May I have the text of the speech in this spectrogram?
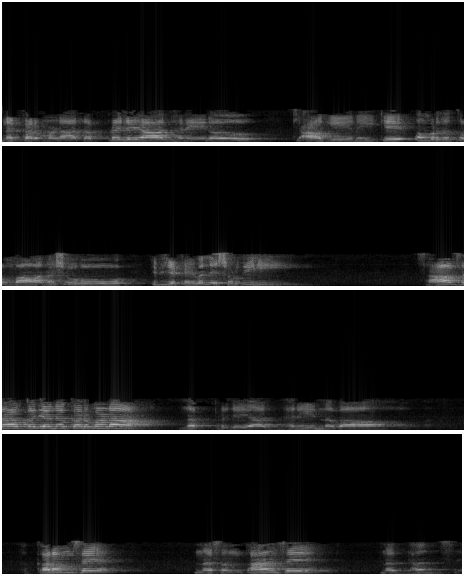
न कर्मणा, न प्रजया धने न त्यागे नहीं के अमृत मानशु कैवल्य श्रुति ही साफ़ साफ़ कर न कर्मणा, न प्रजया धने नवा कर्म से, न संतान से, न धन से।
